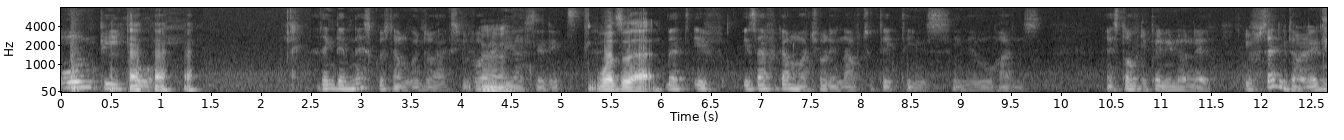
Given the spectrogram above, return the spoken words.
own people. I think the next question I'm going to ask you, you've already mm. answered it. What's that? That if is Africa mature enough to take things in their own hands and stop depending on the You've said it already.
